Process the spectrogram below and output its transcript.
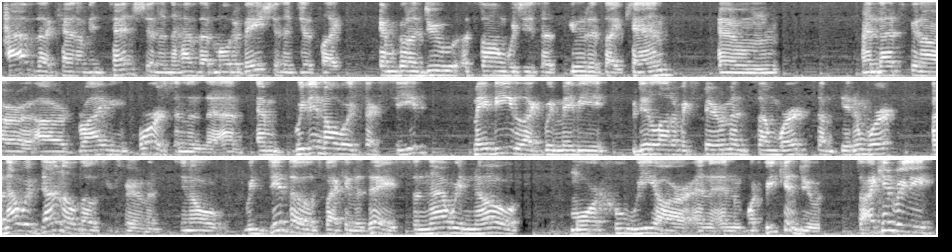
have that kind of intention and have that motivation and just like I'm gonna do a song which is as good as I can. Um, and that's been our our driving force. And uh, and we didn't always succeed. Maybe like we maybe we did a lot of experiments. Some worked some didn't work. But now we've done all those experiments. You know we did those back in the days so now we know more who we are and and what we can do. So i can't really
